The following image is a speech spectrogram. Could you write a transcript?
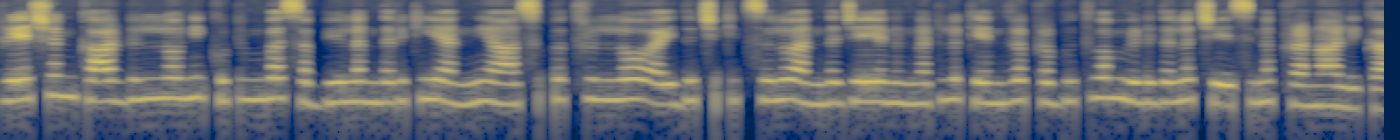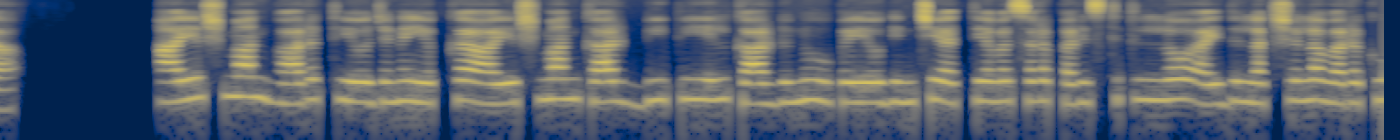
రేషన్ కార్డుల్లోని కుటుంబ సభ్యులందరికీ అన్ని ఆసుపత్రుల్లో ఐదు చికిత్సలు అందజేయనున్నట్లు కేంద్ర ప్రభుత్వం విడుదల చేసిన ప్రణాళిక. ఆయుష్మాన్ భారత్ యోజన యొక్క ఆయుష్మాన్ కార్డ్ బీపీఎల్ కార్డును ఉపయోగించి అత్యవసర పరిస్థితుల్లో ఐదు లక్షల వరకు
